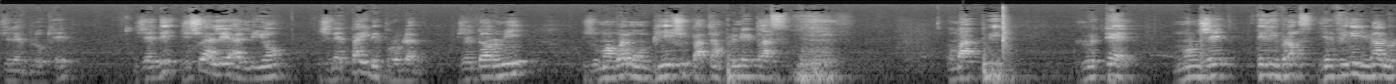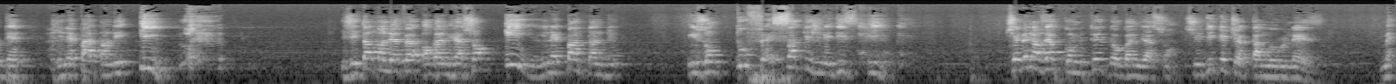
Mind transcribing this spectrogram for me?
je l'ai bloqué. J'ai dit, je suis allé à Lyon, je n'ai pas eu de problème. J'ai dormi, je m'envoie mon billet, je suis parti en première classe. On m'a pris l'hôtel, manger, délivrance. J'ai fini devant l'hôtel. Je n'ai pas attendu I. Ils étaient en train de faire organisation I. Je n'ai pas entendu. Ils ont tout fait sans que je ne dise I. Tu es dans un comité d'organisation. Tu dis que tu es camerounaise. Mais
